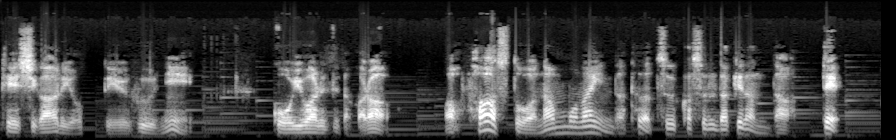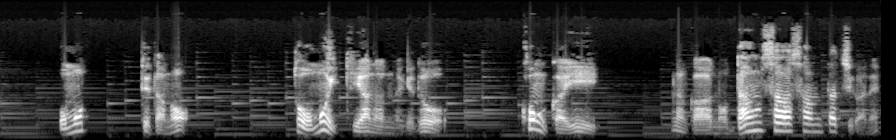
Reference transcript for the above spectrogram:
停止があるよっていう風に、こう言われてたから、あ、ファーストは何もないんだ。ただ通過するだけなんだって思ってたのと思いきやなんだけど、今回、なんかあの、ダンサーさんたちがね、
